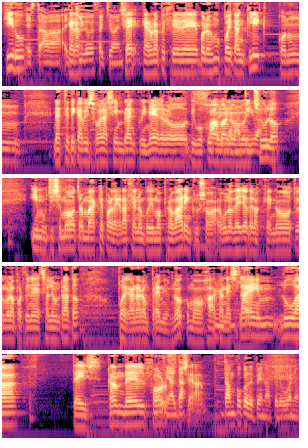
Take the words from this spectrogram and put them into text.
Kidu. Estaba el Kidu, efectivamente. Sí, que era una especie de. Bueno, es un point and click con un una estética visual así en blanco y negro, dibujado a mano muy chulo y muchísimos otros más que por desgracia no pudimos probar, incluso algunos de ellos de los que no tuvimos la oportunidad de echarle un rato, pues ganaron premios, ¿no? Como Hack and Slime, Lua, Tales Candle, Force, o sea... Da un poco de pena, pero bueno.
